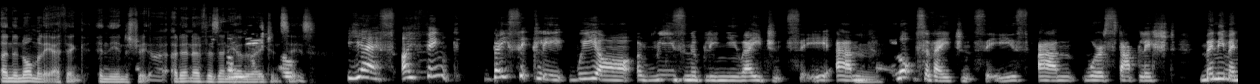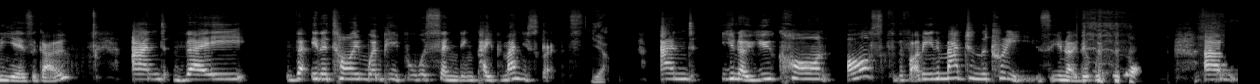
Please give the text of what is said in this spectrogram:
an anomaly, I think, in the industry. I- I don't know if there's any other agencies. Yes, I think basically we are a reasonably new agency. Um, Mm. Lots of agencies um, were established many, many years ago, and they that in a time when people were sending paper manuscripts. Yeah. and you know you can't ask for the. I mean, imagine the trees. You know that would um,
